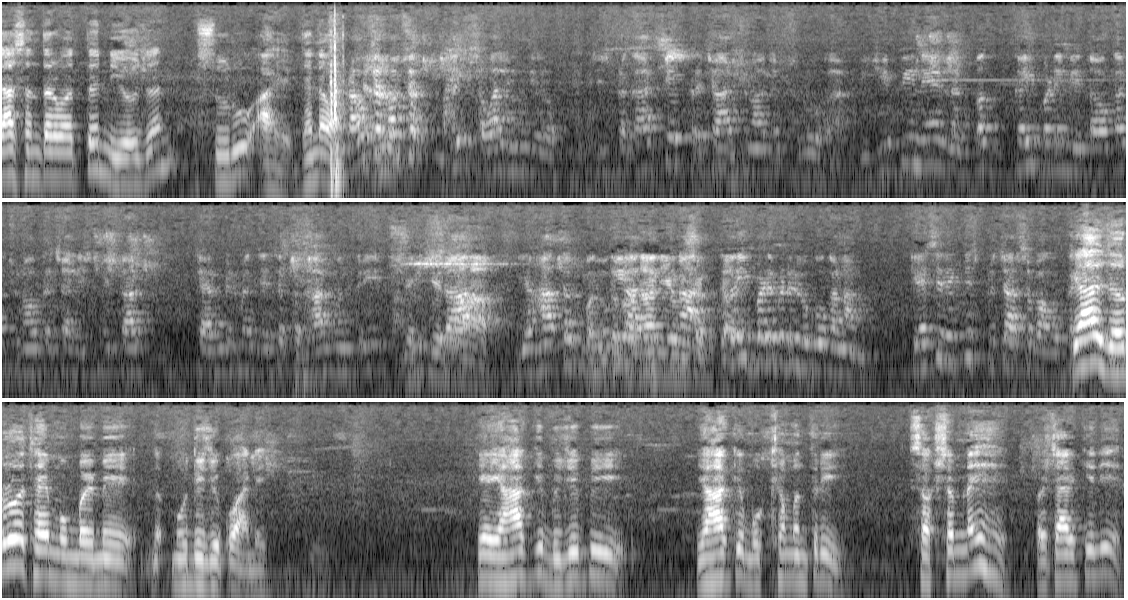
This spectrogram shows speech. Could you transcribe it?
त्या संदर्भात नियोजन सुरू आहे. धन्यवाद. प्रकार से प्रचार चुनाव जब शुरू होगा बीजेपी ने लगभग कई बड़े नेताओं का चुनाव प्रचार लिस्ट में स्टार कैबिनेट में जैसे प्रधानमंत्री अमित शाह। यहाँ तक योगी पंतप्रधान आदित्यनाथ कई बड़े बड़े लोगों का नाम। कैसे देखते इस प्रचार सभा को? क्या ज़रूरत है मुंबई में मोदी जी को आने की? क्या यहाँ की बीजेपी यहाँ के मुख्यमंत्री सक्षम नहीं है प्रचार के लिए?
